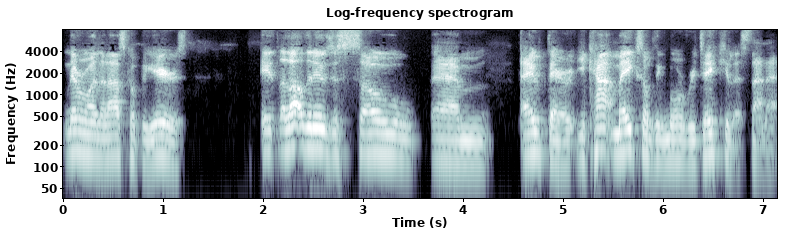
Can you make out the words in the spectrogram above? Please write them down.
never mind the last couple of years. It, a lot of the news is so um out there, you can't make something more ridiculous than it.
